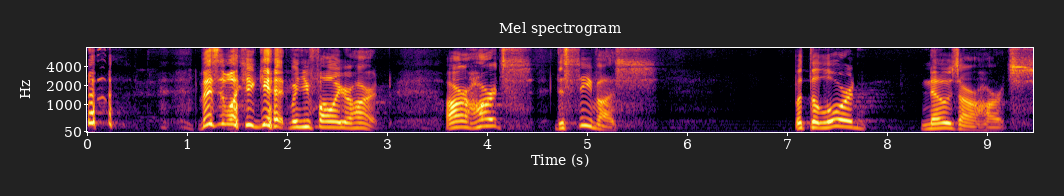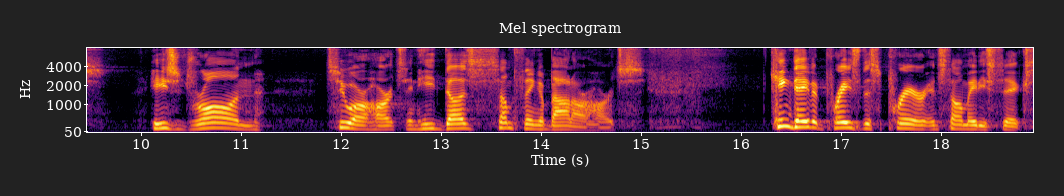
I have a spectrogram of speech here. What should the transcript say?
this is what you get when you follow your heart. Our hearts deceive us, but the Lord knows our hearts. He's drawn to our hearts and He does something about our hearts. King David prays this prayer in Psalm 86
